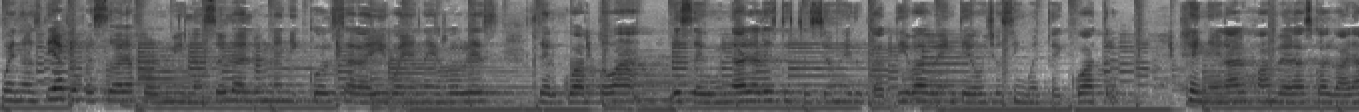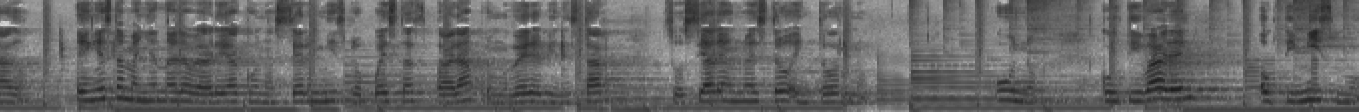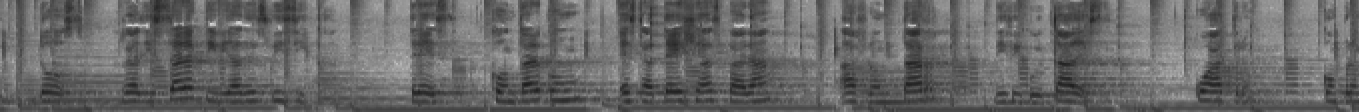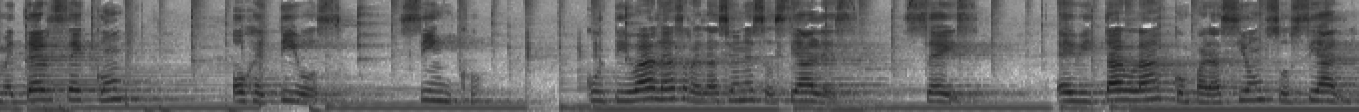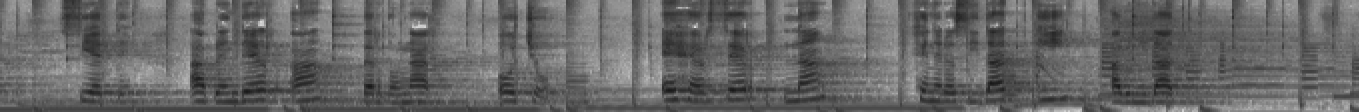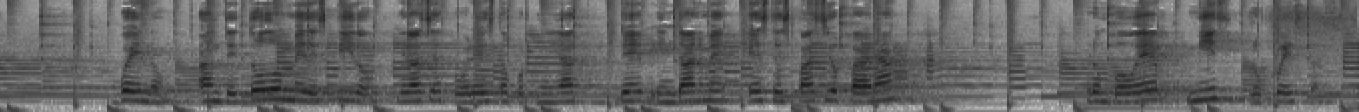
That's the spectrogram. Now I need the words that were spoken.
Buenos días, profesora Formila. Soy la alumna Nicole Saraí Guayanay Robles del cuarto A de secundaria de la institución educativa 2854, General Juan Velasco Alvarado. En esta mañana hablaré a conocer mis propuestas para promover el bienestar social en nuestro entorno. 1. Cultivar el optimismo. 2 Realizar actividades físicas. 3. Contar con estrategias para afrontar dificultades. 4. Comprometerse con objetivos. 5. Cultivar las relaciones sociales. 6. Evitar la comparación social. 7. Aprender a perdonar. 8. Ejercer la generosidad y habilidad. Bueno, ante todo me despido. Gracias por esta oportunidad de brindarme este espacio para promover mis propuestas.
